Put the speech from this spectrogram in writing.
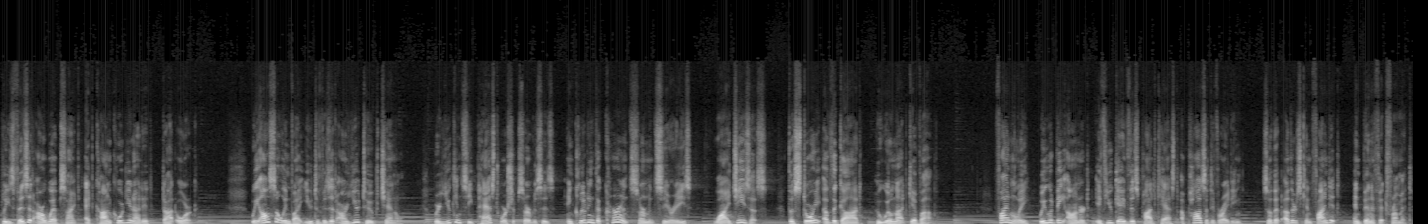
please visit our website at concordunited.org. We also invite you to visit our YouTube channel, where you can see past worship services, including the current sermon series, Why Jesus? the story of the God who will not give up. Finally, we would be honored if you gave this podcast a positive rating so that others can find it and benefit from it.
